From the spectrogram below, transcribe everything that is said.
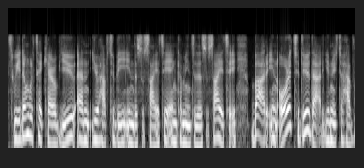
Sweden will take care of you and you have to be in the society and come into the society. But in order to do that, you need to have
